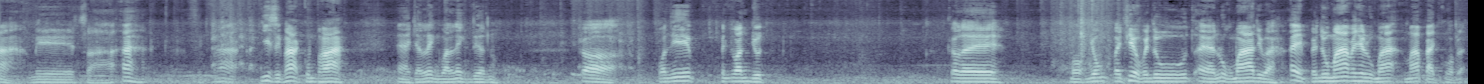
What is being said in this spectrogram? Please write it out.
25 เมษาอะ15 25 กุมภาแหม่จะเร่งวันเร่งเดือน ก็วันนี้เป็นวันหยุด ก็เลยบอกยงไปเที่ยวไปดูเอ่อลูกม้าดีกว่า เอ้ยไปดูม้าไม่ใช่ลูกม้า ม้าแปดขวบแล้ว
